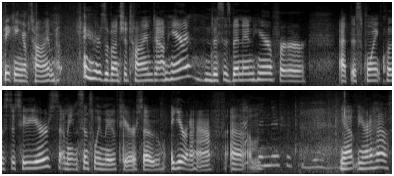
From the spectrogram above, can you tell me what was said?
Speaking of time, here's a bunch of time down here. This has been in here for, at this point, close to two years. I mean, since we moved here, so a year and a half. I've Um, been there for years. Yep, year and a half.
